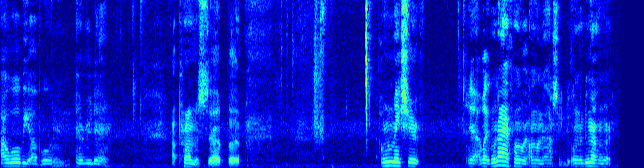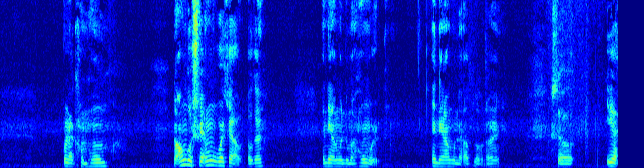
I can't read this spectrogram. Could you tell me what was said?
I will be uploading every day. I promise that, but I want to make sure. Yeah, like when I have homework, I want to actually do. I'm gonna do my homework when I come home. No, I'm gonna go straight. I'm gonna work out, okay, and then I'm gonna do my homework, and then I'm gonna upload. All right. So, yeah,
